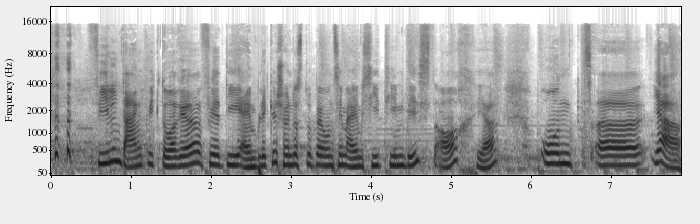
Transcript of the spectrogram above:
Vielen Dank, Victoria, für die Einblicke. Schön, dass du bei uns im IMC-Team bist, auch. Ja. Und äh, ja,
